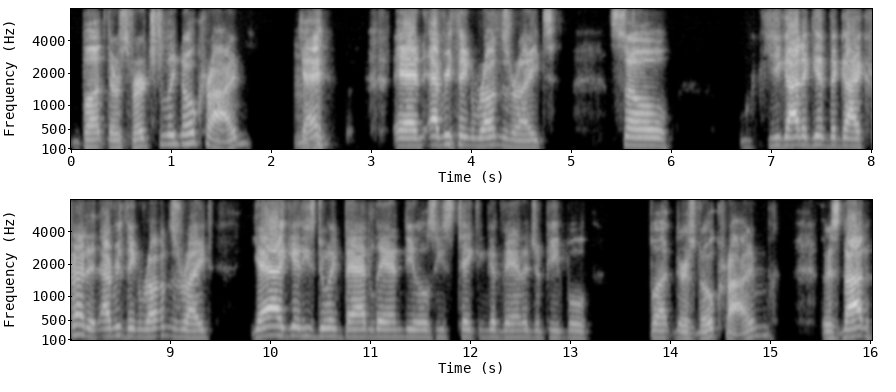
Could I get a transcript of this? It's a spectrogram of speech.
but there's virtually no crime. Okay. Mm-hmm. And everything runs right. So you got to give the guy credit. Everything runs right. Yeah, again, he's doing bad land deals. He's taking advantage of people, but there's no crime. There's not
